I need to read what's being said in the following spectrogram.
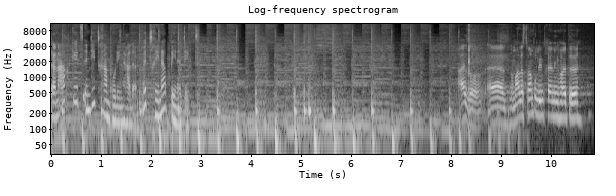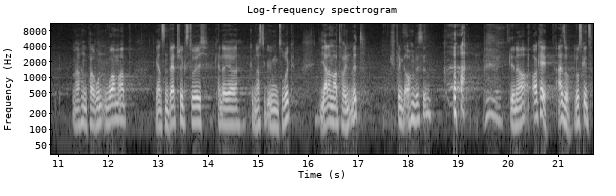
Danach geht's in die Trampolinhalle mit Trainer Benedikt. Also, äh, normales Trampolintraining heute. Wir machen ein paar Runden Warm-up, die ganzen Bad-Tricks durch. Kennt ihr ja, Gymnastikübungen zurück. Jana macht heute mit, springt auch ein bisschen. genau, okay, also, los geht's.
